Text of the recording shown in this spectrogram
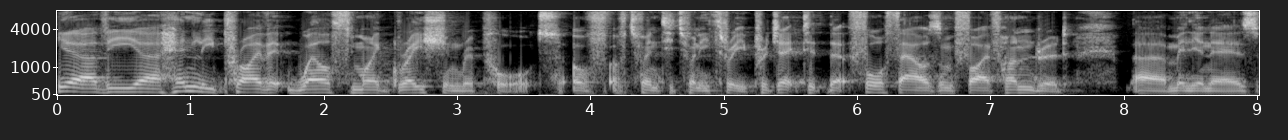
Yeah, the uh, Henley Private Wealth Migration Report of, of 2023 projected that 4,500 uh, millionaires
